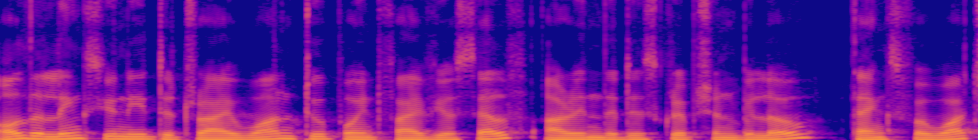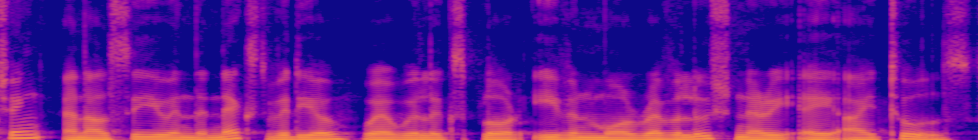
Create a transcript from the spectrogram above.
All the links you need to try WAN 2.5 yourself are in the description below. Thanks for watching, and I'll see you in the next video where we'll explore even more revolutionary AI tools.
